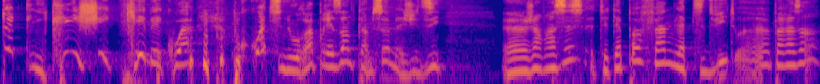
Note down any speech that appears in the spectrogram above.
tous les clichés québécois. Pourquoi tu nous représentes comme ça? Mais j'ai dit Euh, Jean-Francis, t'étais pas fan de la petite vie, toi, euh, par hasard?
